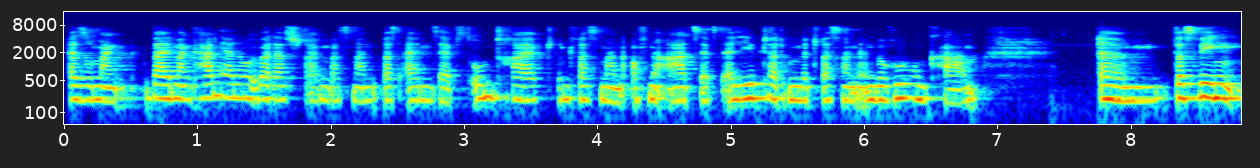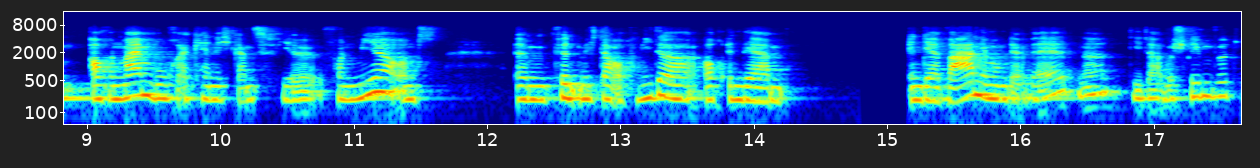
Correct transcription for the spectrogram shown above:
Also man, weil man kann ja nur über das schreiben, was man, was einen selbst umtreibt und was man auf eine Art selbst erlebt hat und mit was man in Berührung kam ähm, deswegen auch in meinem Buch erkenne ich ganz viel von mir und ähm, finde mich da auch wieder, auch in der, in der Wahrnehmung der Welt, ne, die da beschrieben wird.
